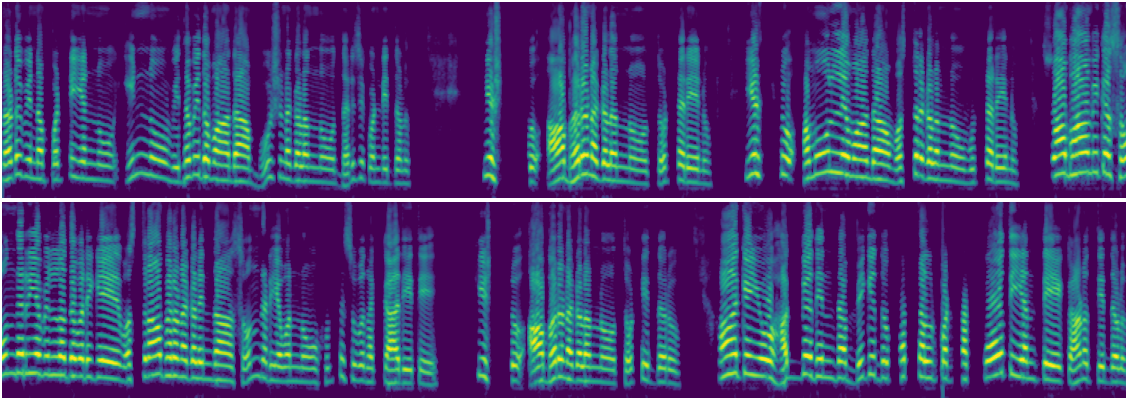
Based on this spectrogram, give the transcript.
ನಡುವಿನ ಪಟ್ಟಿಯನ್ನು ಇನ್ನೂ ವಿಧ ವಿಧವಾದ ಭೂಷಣಗಳನ್ನು ಧರಿಸಿಕೊಂಡಿದ್ದಳು. ಎಷ್ಟು ಆಭರಣಗಳನ್ನು ತೊಟ್ಟರೇನು? ಎಷ್ಟು ಅಮೂಲ್ಯವಾದ ವಸ್ತ್ರಗಳನ್ನು ಉಟ್ಟರೇನು? ಸ್ವಾಭಾವಿಕ ಸೌಂದರ್ಯವಿಲ್ಲದವರಿಗೆ ವಸ್ತ್ರಾಭರಣಗಳಿಂದ ಸೌಂದರ್ಯವನ್ನು ಹುಟ್ಟಿಸುವುದಕ್ಕಾದೀತೆ. ಇಷ್ಟು ಆಭರಣಗಳನ್ನು ತೊಟ್ಟಿದ್ದರು. ಆಕೆಯು ಹಗ್ಗದಿಂದ ಬಿಗಿದು ಕತ್ತಲ್ಪಟ್ಟ ಕೋತಿಯಂತೆ ಕಾಣುತ್ತಿದ್ದಳು.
